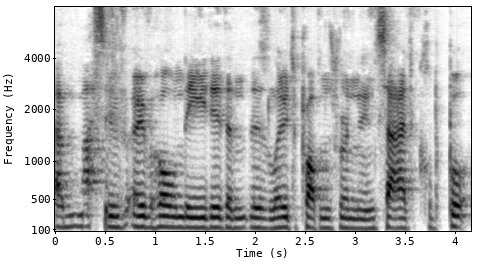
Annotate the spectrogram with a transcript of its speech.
a massive overhaul needed and there's loads of problems running inside the club, but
